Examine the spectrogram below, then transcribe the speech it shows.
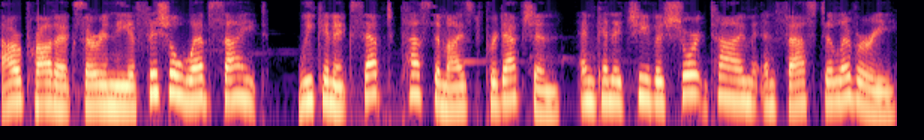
Our products are in the official website. We can accept customized production and can achieve a short time and fast delivery.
